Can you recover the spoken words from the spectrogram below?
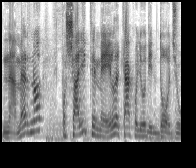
namerno, pošaljite mail kako ljudi dođu,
